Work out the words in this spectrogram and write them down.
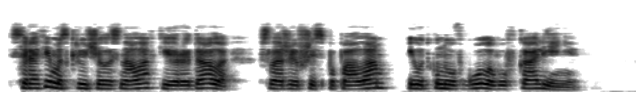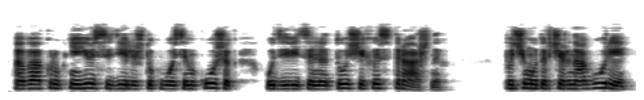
Серафима скрючилась на лавке и рыдала, сложившись пополам и уткнув голову в колени. А вокруг нее сидели штук восемь кошек, удивительно тощих и страшных. Почему-то в Черногории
